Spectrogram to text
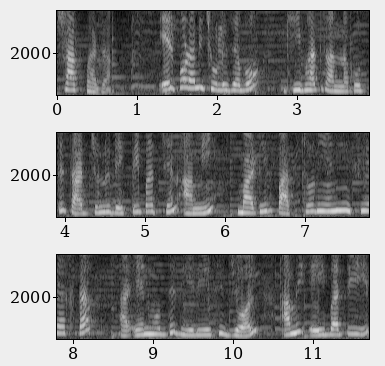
শাক ভাজা। এরপর আমি চলে যাব ঘি ভাত রান্না করতে, তার জন্য দেখতেই পাচ্ছেন আমি মাটির পাত্র নিয়ে নিয়েছি একটা, আর এর মধ্যে দিয়ে দিয়েছি জল। আমি এই বাটির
